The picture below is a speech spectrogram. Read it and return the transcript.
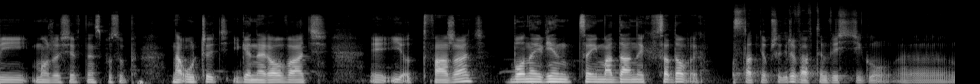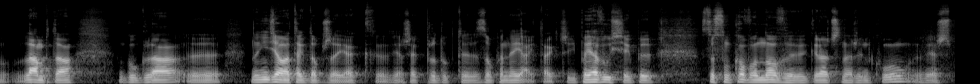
i może się w ten sposób nauczyć i generować i, i odtwarzać, bo najwięcej ma danych wsadowych ostatnio przegrywa w tym wyścigu. E, Lambda Google'a e, no nie działa tak dobrze jak, wiesz, jak produkty z OpenAI, tak? Czyli pojawił się jakby stosunkowo nowy gracz na rynku, wiesz,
